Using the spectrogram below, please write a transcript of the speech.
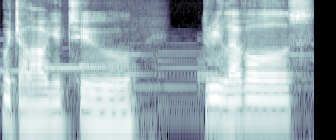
which allow you to three levels.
